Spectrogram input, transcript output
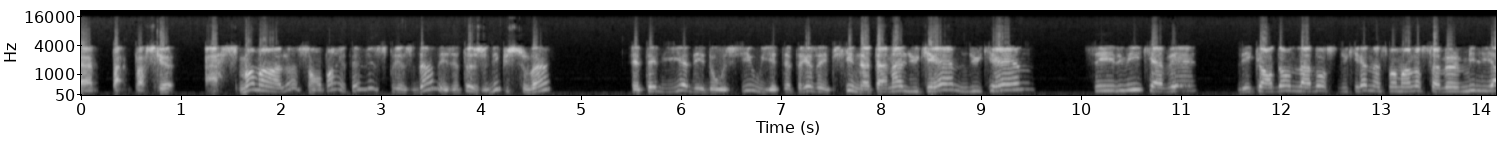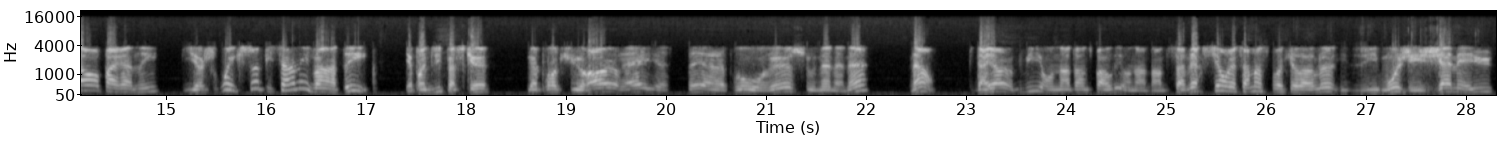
Euh, pa- parce que à ce moment-là, son père était vice-président des États-Unis, puis souvent, c'était lié à des dossiers où il était très impliqué, notamment l'Ukraine. L'Ukraine, c'est lui qui avait les cordons de la bourse. L'Ukraine, à ce moment-là, ça avait un milliard par année. Il a joué avec ça, puis il s'en est vanté. Il a pas dit parce que le procureur, hey, c'était un pro-russe ou nanana. Non. Puis d'ailleurs, lui, on a entendu parler, on a entendu sa version récemment, ce procureur-là. Il dit, moi, j'ai jamais eu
